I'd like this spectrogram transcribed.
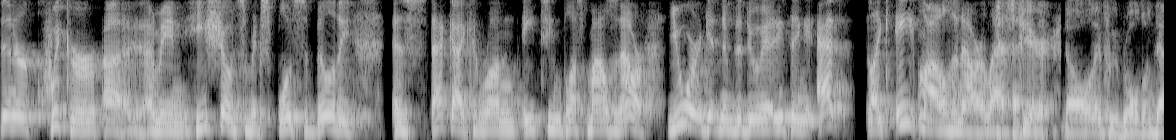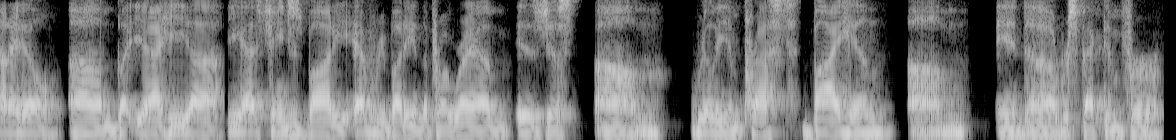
thinner, quicker. Uh, I mean, he showed some explosibility as that guy can run 18 plus miles an hour. You weren't getting him to do anything at like eight miles an hour last year. no, only if we rolled him down a hill. Um, but yeah, he uh, he has changed his body. Everybody in the program is just um, really impressed by him. Um, and uh, respect him for,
